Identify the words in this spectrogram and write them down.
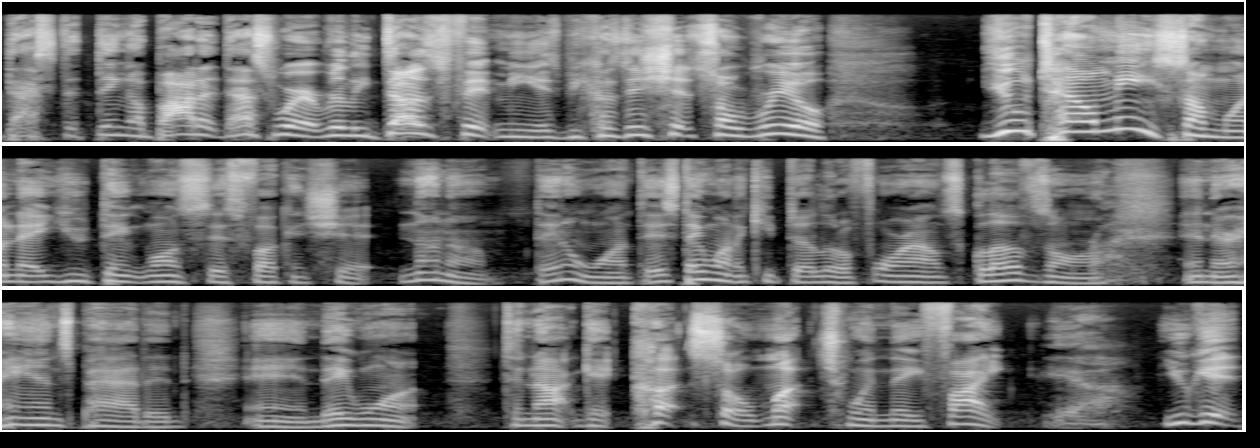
That's the thing about it. That's where it really does fit me is because this shit's so real. You tell me someone that you think wants this fucking shit. None of them. They don't want this. They want to keep their little four ounce gloves on and their hands padded, and they want to not get cut so much when they fight. Yeah. You get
